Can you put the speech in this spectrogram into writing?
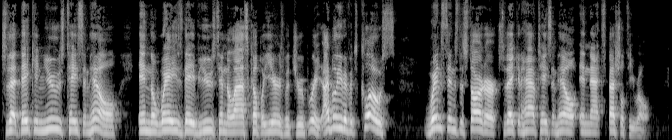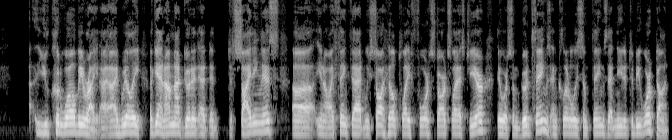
so that they can use Taysom Hill in the ways they've used him the last couple years with Drew Brees. I believe if it's close, Winston's the starter so they can have Taysom Hill in that specialty role. You could well be right. I, I really, again, I'm not good at, at, at deciding this. Uh, you know, I think that we saw Hill play four starts last year. There were some good things and clearly some things that needed to be worked on.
